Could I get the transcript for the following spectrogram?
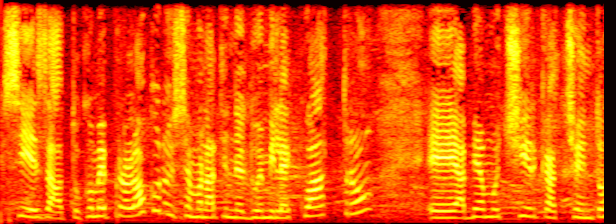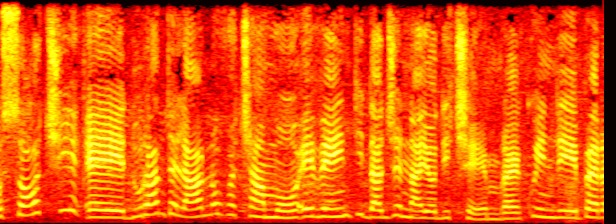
Sì, esatto. Come Proloco noi siamo nati nel 2004 e abbiamo circa 100 soci e durante l'anno facciamo eventi da gennaio a dicembre, quindi per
